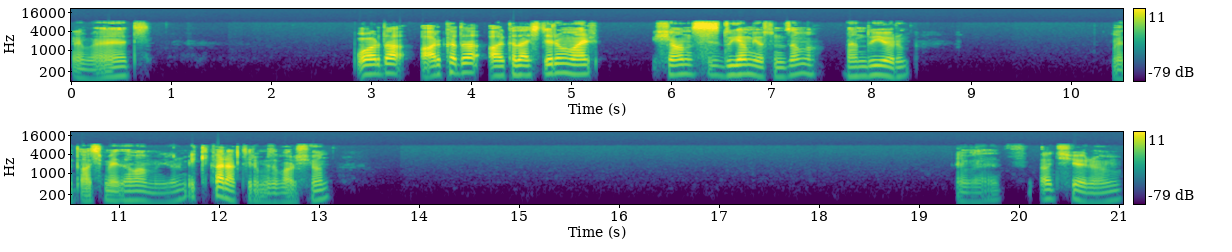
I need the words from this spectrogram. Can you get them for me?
Evet. Bu arada arkada arkadaşlarım var. Şu an siz duyamıyorsunuz ama ben duyuyorum. Evet açmaya devam ediyorum. İki karakterimiz var şu an. Evet açıyorum.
